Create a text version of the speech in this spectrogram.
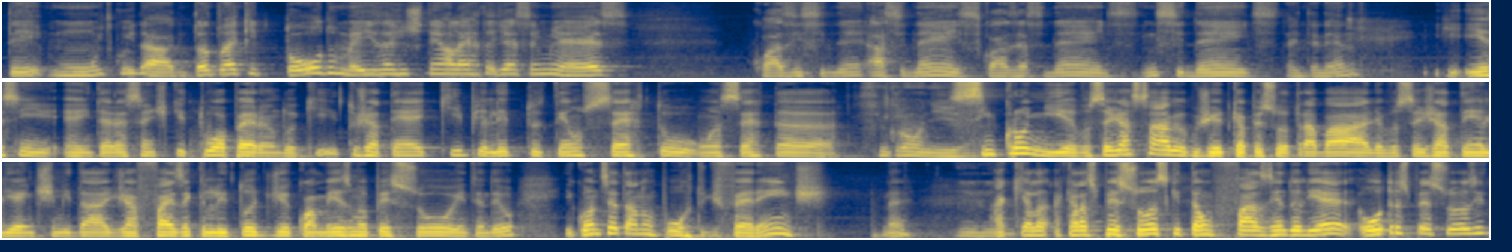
ter muito cuidado. Tanto é que todo mês a gente tem alerta de SMS, quase acidentes, quase acidentes, incidentes, tá entendendo? E, e, assim, é interessante que tu operando aqui, tu já tem a equipe ali, tu tem um certo, uma certa Sincronia. sincronia. Você já sabe o jeito que a pessoa trabalha, você já tem ali a intimidade, já faz aquilo ali todo dia com a mesma pessoa, entendeu? E quando você tá num porto diferente, né? Uhum. Aquela, aquelas pessoas que estão fazendo ali é outras pessoas e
